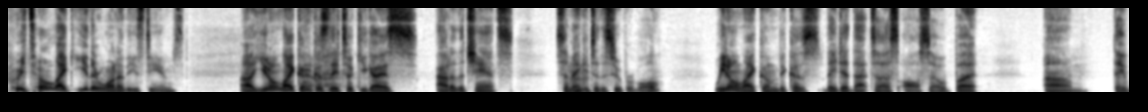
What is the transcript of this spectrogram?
we don't like either one of these teams. Uh, you don't like them No. because they took you guys out of the chance to make Mhm. it to the Super Bowl. We don't like them because they did that to us also, but um, they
